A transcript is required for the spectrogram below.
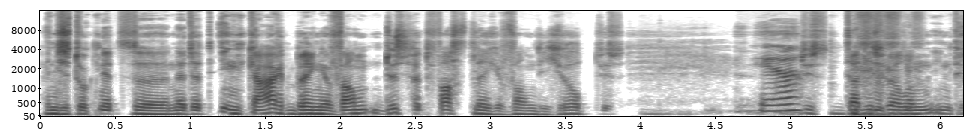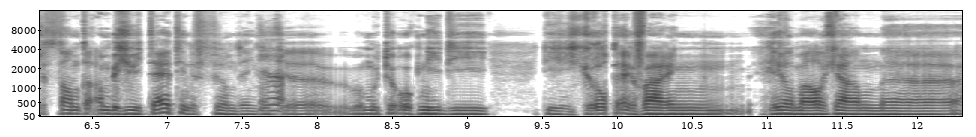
en is het ook net, uh, net het in kaart brengen van, dus het vastleggen van die grot. Dus, ja. dus dat is wel een interessante ambiguïteit in de film, denk Ja. ik. Uh, we moeten ook niet die, die grotervaring helemaal gaan uh,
